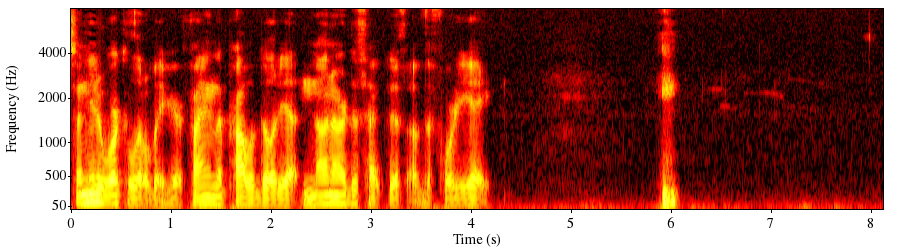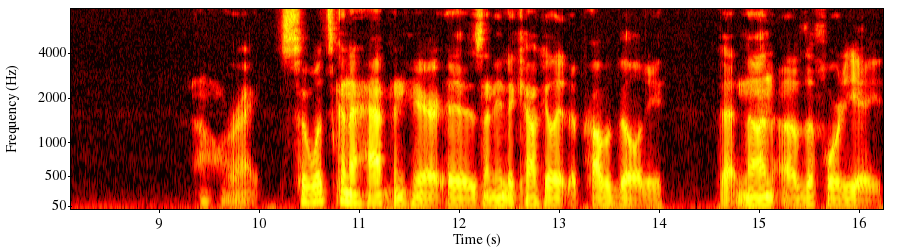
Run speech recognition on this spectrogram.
So I need to work a little bit here, finding the probability that none are defective of the 48. All right. So what's going to happen here is I need to calculate the probability that none of the 48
